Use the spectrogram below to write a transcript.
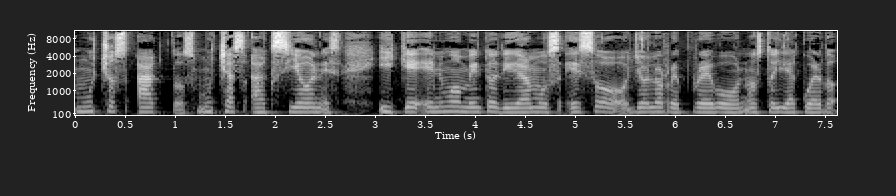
muchos actos, muchas acciones y que en un momento digamos eso yo lo repruebo no estoy de acuerdo,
